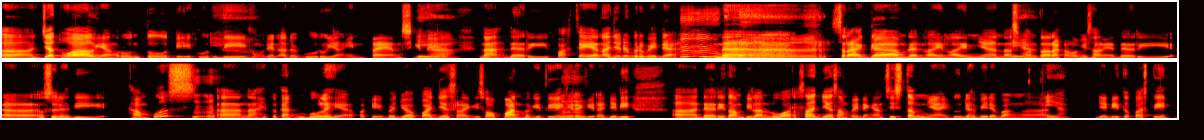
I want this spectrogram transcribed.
eh, jadwal yang runtut diikuti, Iya, kemudian ada guru yang intens gitu ya. iya. Nah, dari pakaian aja udah berbeda. Mm-mm, Nah, bener. seragam dan lain-lainnya. Nah, Iya. sementara kalau misalnya dari eh, sudah di kampus, Mm-mm, eh, nah itu kan boleh ya pakai baju apa aja selagi sopan begitu ya kira-kira. Jadi eh, dari tampilan luar saja sampai dengan sistemnya itu udah beda banget. Iya. Jadi itu pasti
